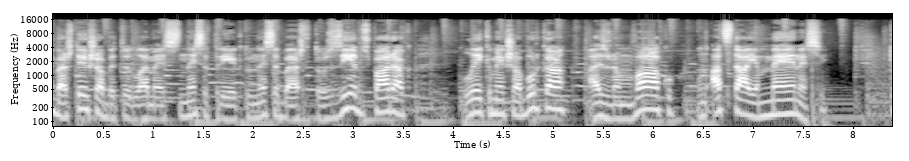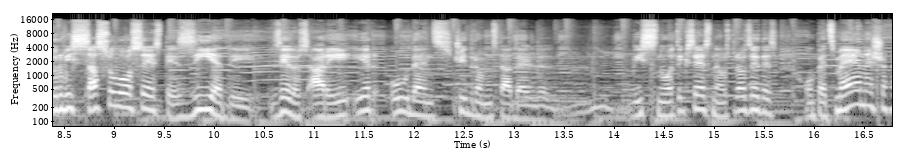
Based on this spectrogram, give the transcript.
iebērst iekšā, bet lai mēs nesatriektu un nesabērstu tos ziedus pārāk, liekam iekšā burkā, aizveram vāku un atstājam mēnesi. Tur viss sasulosies, tie ziedi, ziedos arī ir ūdens šķidrums, tādēļ viss notiksies, neuztraucieties. Un pēc mēneša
